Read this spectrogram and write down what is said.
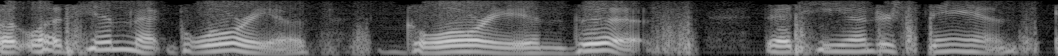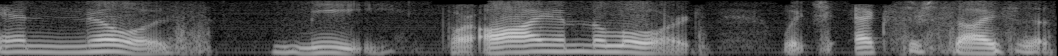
"But let him that glorieth glory in this, that he understands and knows me, for I am the Lord, which exerciseth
